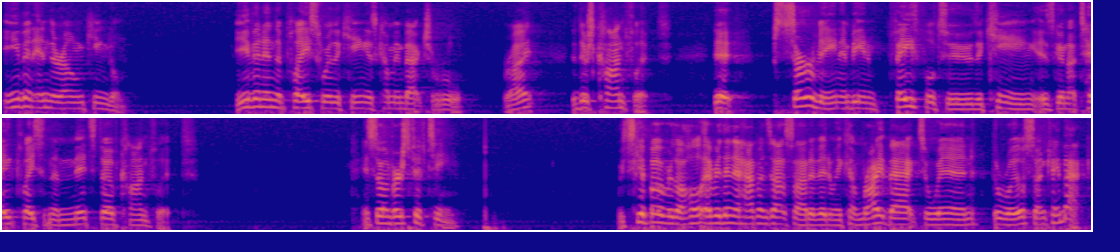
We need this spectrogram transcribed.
even in their own kingdom. Even in the place where the king is coming back to rule, right? That there's conflict. That serving and being faithful to the king is going to take place in the midst of conflict. And so in verse 15, we skip over the whole everything that happens outside of it and we come right back to when the royal son came back,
